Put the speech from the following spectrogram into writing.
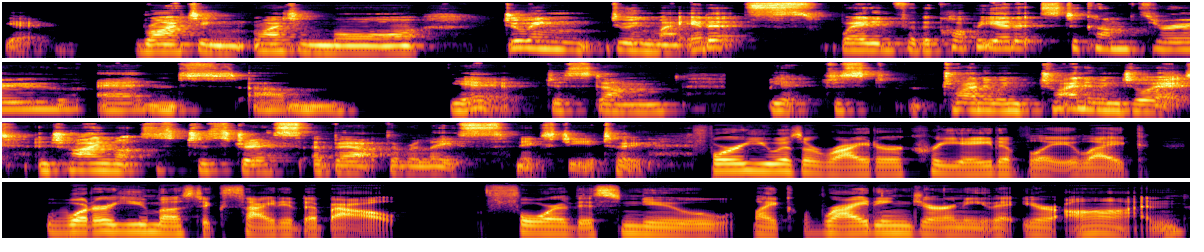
yeah, writing writing more, doing doing my edits, waiting for the copy edits to come through, and um, yeah, just um, yeah, just trying to trying to enjoy it and trying not to stress about the release next year too. For you as a writer, creatively, like what are you most excited about for this new like writing journey that you're on?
